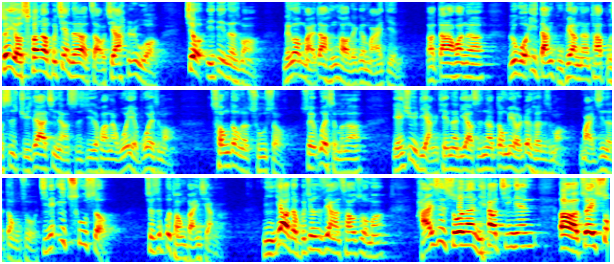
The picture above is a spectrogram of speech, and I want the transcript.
所以有时候呢，不见得要早加入哦，就一定的什么能够买到很好的一个买点。那当然话呢，如果一档股票呢，它不是绝佳进场时机的话呢，我也不会什么。冲动的出手，所以为什么呢？连续两天呢，李老师呢都没有任何的什么买进的动作。今天一出手就是不同凡响啊！你要的不就是这样操作吗？还是说呢，你要今天呃追塑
